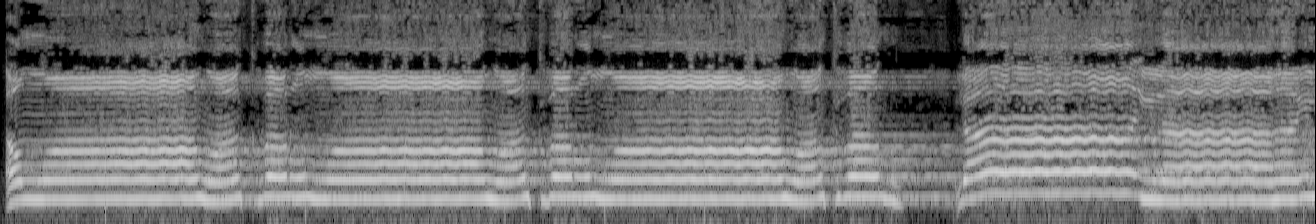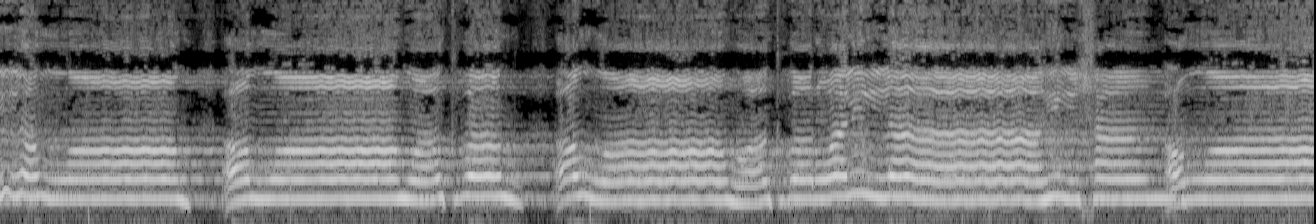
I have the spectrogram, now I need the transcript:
الله أكبر الله أكبر الله أكبر. لا إله إلا الله. الله أكبر الله أكبر. ولله الحمد. الله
